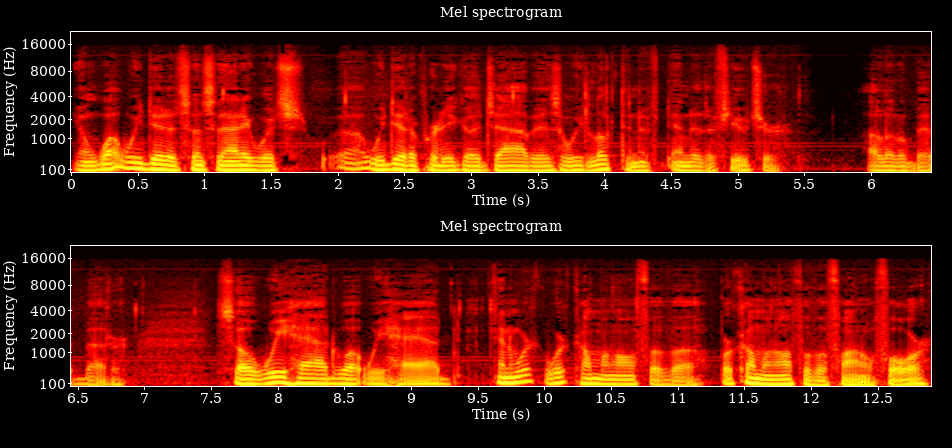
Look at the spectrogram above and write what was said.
you know what we did at Cincinnati, which uh, we did a pretty good job, is we looked in the, into the future a little bit better. So we had what we had, and we're we're coming off of a we're coming off of a Final Four,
